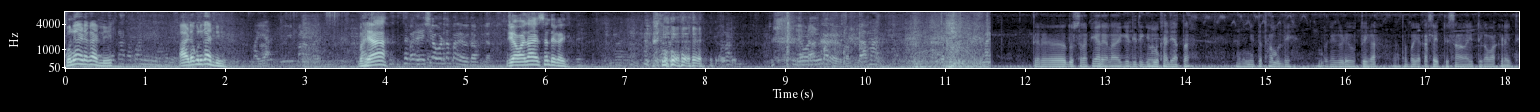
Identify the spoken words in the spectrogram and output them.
कोणी आयडिया काढली? आयडिया कोणी काढली? भैया. जेवायचं आहे संध्याकाळी. तर दुसरा फेऱ्याला गेली ती घेऊन खाली आता. आणि मी तर थांबले बघा इकडे होते का? आता बघा कसा येते साळा येते का वाकडा येते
